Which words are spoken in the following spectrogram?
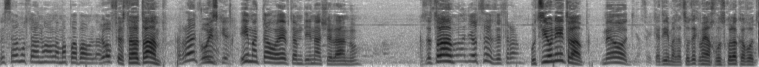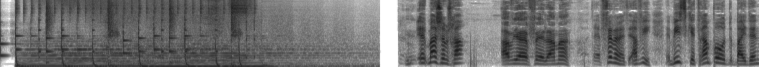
ושם אותנו על המפה בעולם. יופי, אז אתה טראמפ. רק והוא יזכה. אם אתה אוהב את המדינה שלנו, אז זה טראמפ. פועל יוצא, זה טראמפ. הוא ציוני, טראמפ. מאוד. יפה, קדימה, אתה צודק מאה אחוז, כל הכבוד. מה השם שלך? אבי היפה, למה? אתה יפה באמת. אבי, מי יזכה, טראמפ או ביידן?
